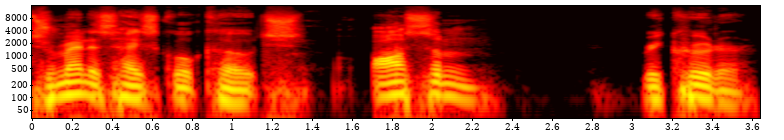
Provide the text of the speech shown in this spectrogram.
tremendous high school coach, awesome recruiter,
